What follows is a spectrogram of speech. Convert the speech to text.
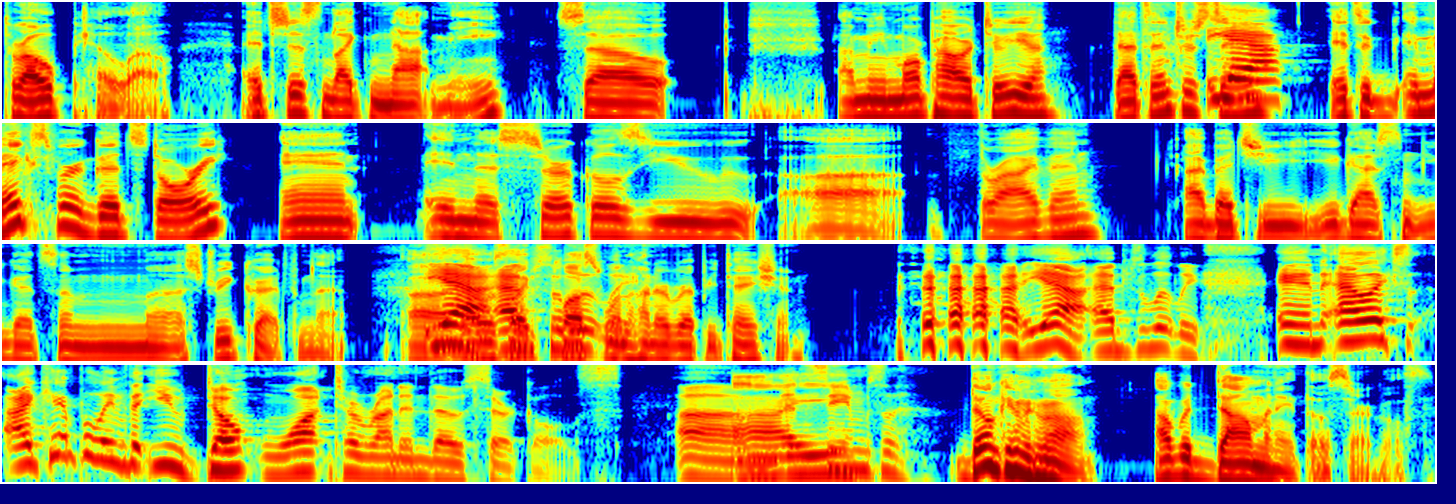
Throw pillow. It's just like not me. So, I mean, more power to you. That's interesting. Yeah. It's a it makes for a good story and in the circles you uh thrive in, I bet you you got some you got some uh, street cred from that. Uh, Yeah, that was like absolutely. 100 reputation. yeah, absolutely. And Alex, I can't believe that you don't want to run in those circles. Um, I- it seems Don't get me wrong. I would dominate those circles.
